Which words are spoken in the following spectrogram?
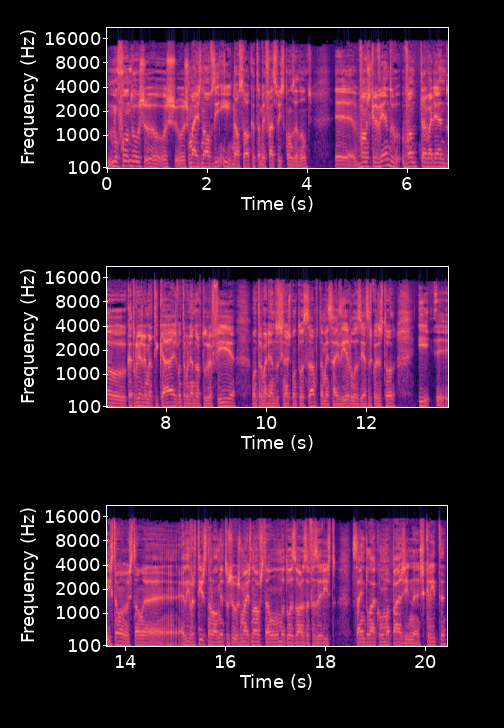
no fundo, os, os, os mais novos, e, e não só, que eu também faço isso com os adultos, eh, vão escrevendo, vão trabalhando categorias gramaticais, vão trabalhando ortografia, vão trabalhando os sinais de pontuação, porque também sai vírgulas e essas coisas todas, e, eh, e estão, estão a, a divertir-se. Normalmente os, os mais novos estão uma, duas horas a fazer isto, saem de lá com uma página escrita,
